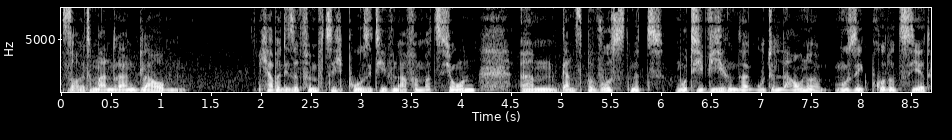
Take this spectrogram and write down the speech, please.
sollte man dran glauben. Ich habe diese 50 positiven Affirmationen ähm, ganz bewusst mit motivierender, gute Laune Musik produziert,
